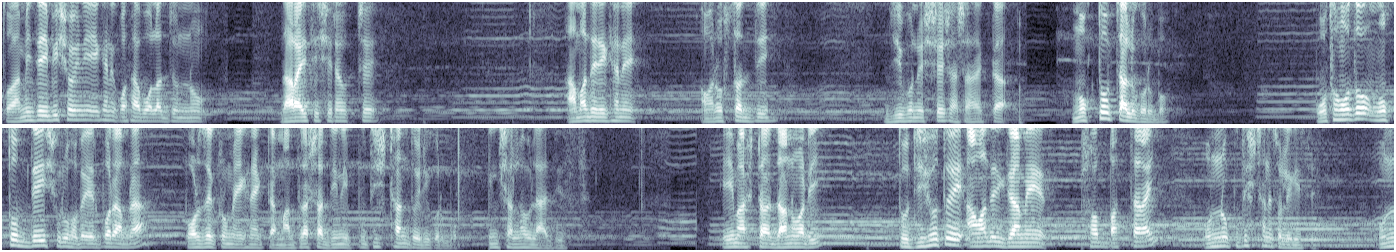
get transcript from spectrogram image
তো আমি যেই বিষয় নিয়ে এখানে কথা বলার জন্য দাঁড়াইছি সেটা হচ্ছে, আমাদের এখানে আমার ওস্তাদজি জীবনের শেষ আশা একটা মক্তব চালু করব। প্রথমত মক্তব দিয়েই শুরু হবে, এরপর আমরা পর্যায়ক্রমে এখানে একটা মাদ্রাসা দিনই প্রতিষ্ঠান তৈরি করব ইনশাল্লাহ আজিজ। এই মাসটা জানুয়ারি, তো যেহেতু আমাদের গ্রামের সব বাচ্চারাই অন্য প্রতিষ্ঠানে চলে গেছে, অন্য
